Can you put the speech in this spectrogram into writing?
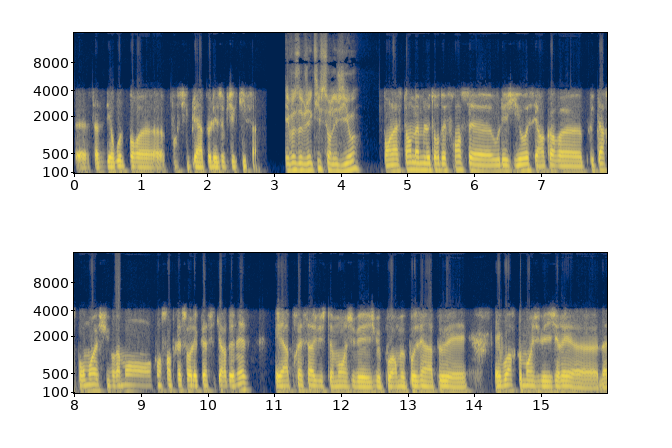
se, ça se déroule pour, pour cibler un peu les objectifs. Et vos objectifs sur les JO Pour l'instant, même le Tour de France euh, ou les JO, c'est encore euh, plus tard pour moi. Je suis vraiment concentré sur les classiques ardennaises. Et après ça, justement, je vais, je vais pouvoir me poser un peu et, et voir comment je vais gérer euh, la,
